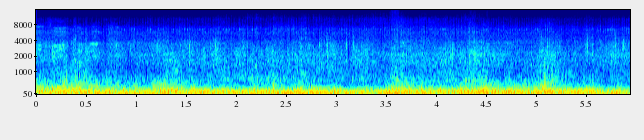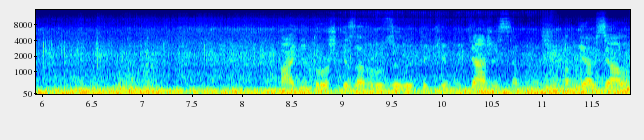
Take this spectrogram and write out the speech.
і вітер, який дубовий. Аню трошки загрузили такими тяжестями, що там я взяв,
